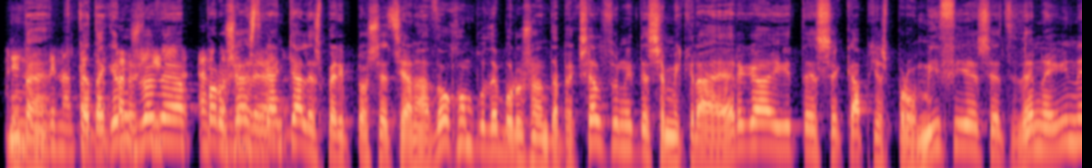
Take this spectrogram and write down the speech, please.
την Ναι. δυνατότητα Κατά καιρούς παροχής βέβαια αυτών των παρουσιάστηκαν προϊόντων. και άλλες περιπτώσεις έτσι αναδόχων που δεν μπορούσαν να ανταπεξέλθουν είτε σε μικρά έργα είτε σε κάποιες προμήθειες έτσι δεν είναι,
